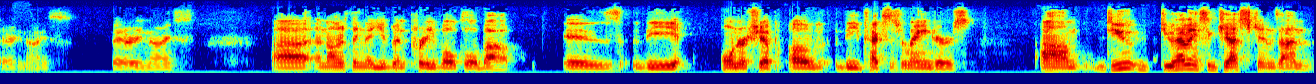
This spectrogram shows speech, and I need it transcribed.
Very nice. Very nice. Uh, another thing that you've been pretty vocal about is the ownership of the Texas Rangers. Um, do you do you have any suggestions on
